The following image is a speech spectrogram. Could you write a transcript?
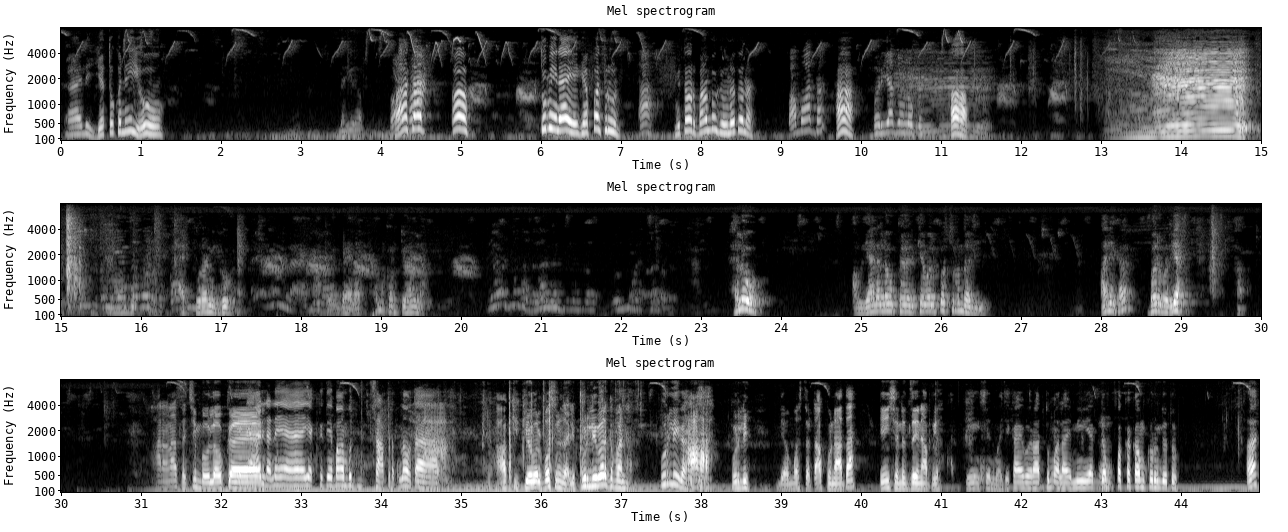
अरे येतो का नाही हो? नाही राव. बाळासाहेब हो. तुम्ही नाही घ्या पसरून. हा. मी तर बांबू घेऊन येतो ना. बांबू आता हा. बरं या जाऊन लवकर. हा हा. पुरण घेऊ फोन करतो यांना हॅलो. अहो या ना लवकर केवळ पसरून झाली. आले का? बरं बरं या. आणा ना सचिन लवकर. आणला नाही एक तर ते बांबू सापडत नव्हता. अख्खी केबल पसरून झाली. पुरली बरं का पण. पुरली का? हा पुरली. देव मस्त टाकून आता टेन्शनच जाईन आपलं. टेन्शन म्हणजे काय बरं? आता तुम्हाला मी एकदम पक्का काम करून देतो. हा?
